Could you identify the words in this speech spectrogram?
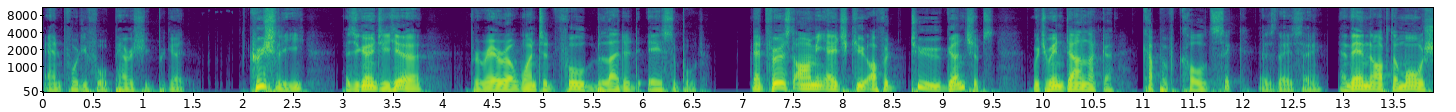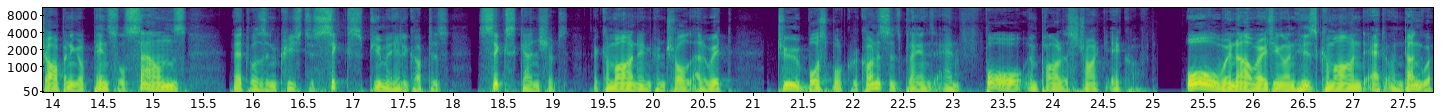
and 44 Parachute Brigade. Crucially, as you're going to hear, Ferreira wanted full blooded air support. That first Army HQ offered two gunships, which went down like a cup of cold sick, as they say. And then, after more sharpening of pencil sounds, that was increased to six Puma helicopters, six gunships, a command and control Alouette, two Bosbok reconnaissance planes, and four Impala strike aircraft. All were now waiting on his command at Ondangwa,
